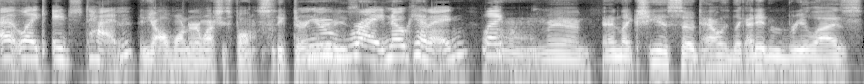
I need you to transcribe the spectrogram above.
at like age 10. And y'all wondering why she's falling asleep during interviews. Right, no kidding. Like, Oh man, and like she is so talented. Like I didn't realize,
